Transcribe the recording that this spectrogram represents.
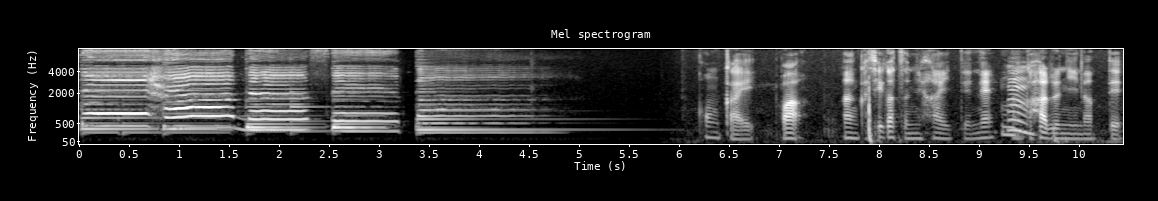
で話せば。今回はなんか4月に入ってね、うん。なんか春になって、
